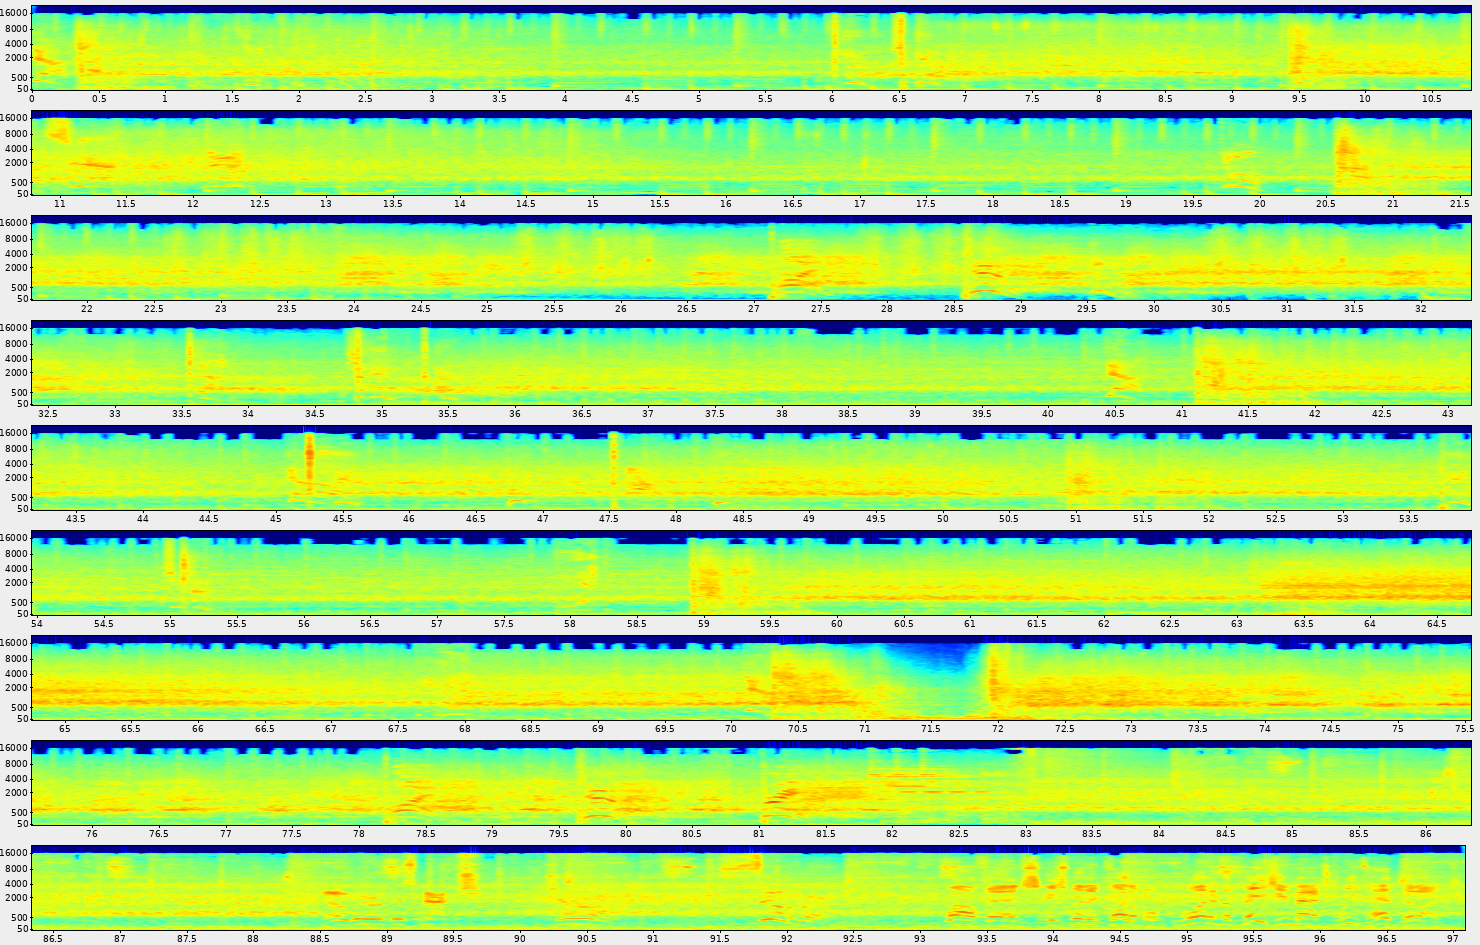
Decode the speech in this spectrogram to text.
Yeah! Match, John Silver. Wow, fans, it's been incredible. What an amazing match we've had tonight.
